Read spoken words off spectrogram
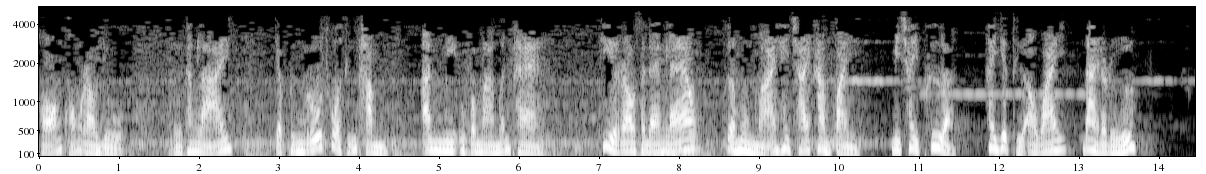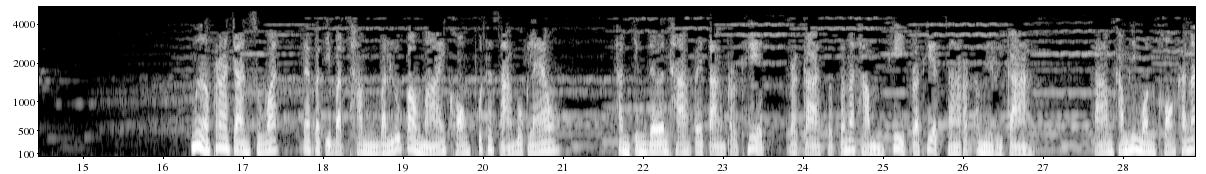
ของของเราอยู่ เธอทั้งหลายจะพึงรู้ทั่วถึงธรรม อันมีอุปมาเหมือนแพที่เราแสดงแล้วเพื่อมุ่งหมายให้ใช้ข้ามไป มิใช่เพื่อให้ยึดถือเอาไว้ได้หรือ เมื่อพระอาจารย์สุวัตได้ปฏิบัติธรรมบรรลุเป้าหมายของพุทธสาวกแล้ว ท่านจึงเดินทางไปต่างประเทศประกาศศาสนธรรมที่ประเทศสหรัฐอเมริกา ตามคำนิมนต์ของคณะ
